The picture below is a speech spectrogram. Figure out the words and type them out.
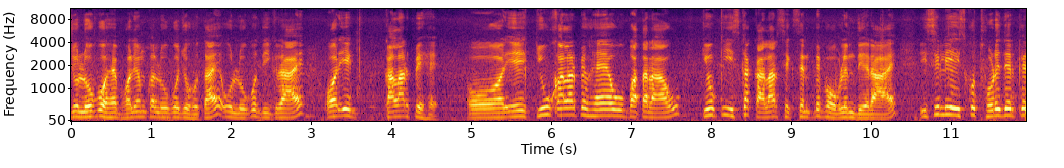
जो लोगो है वॉल्यूम का लोगो जो होता है, वो लोगो दिख रहा है और एक कलर पे है। और ये क्यों कलर पे है, वो बता रहा हूँ, क्योंकि इसका कलर सेक्शन पे प्रॉब्लम दे रहा है। इसीलिए इसको थोड़ी देर के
